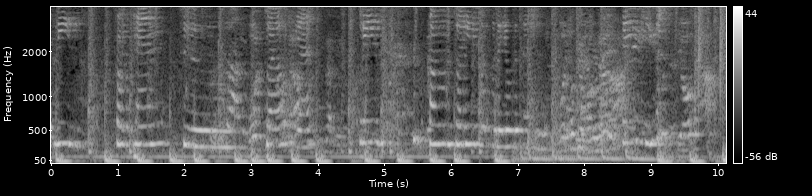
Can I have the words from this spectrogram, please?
Please, from 10 to 12, 12 yes, please come to Swahili for the yoga sessions. Thank you.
